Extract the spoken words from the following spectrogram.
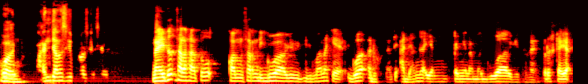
Wah, Hmm. panjang sih prosesnya. Nah itu salah satu concern di gua gitu gimana kayak gua aduh nanti ada nggak yang pengen sama gua gitu kan terus kayak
